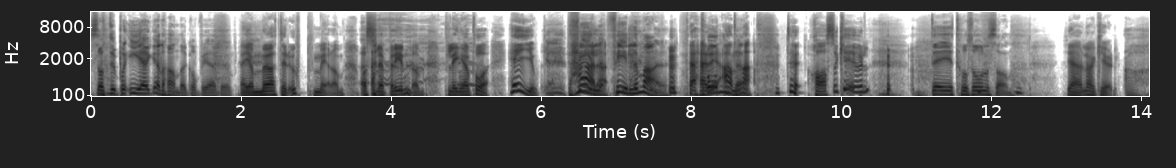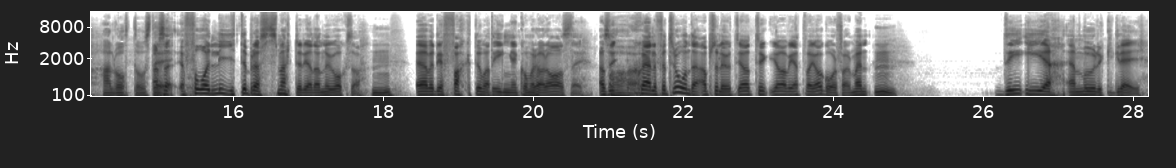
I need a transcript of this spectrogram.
som du på egen hand har kopierat upp. När jag möter upp med dem och släpper in dem, plingar på. Hej Jocke! Det här, Fil, filmar! det här är content. Anna. Ha så kul! Dejt hos Olsson. Jävlar kul. Halv åtta hos dig. Alltså, jag får lite bröstsmärtor redan nu också. mm. Över det faktum att ingen kommer höra av sig. Alltså, Ah. Självförtroende, absolut. Jag, tyck, jag vet vad jag går för. Men Mm. det är en mörk grej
